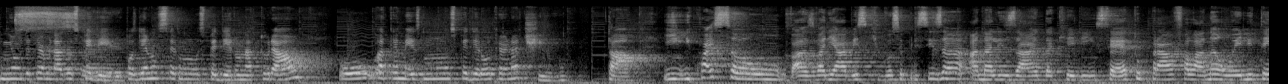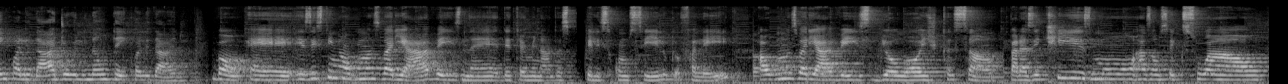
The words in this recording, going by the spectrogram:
em um determinado Certo. hospedeiro, podendo ser um hospedeiro natural ou até mesmo um hospedeiro alternativo. Tá. E, e quais são as variáveis que você precisa analisar daquele inseto para falar, não, ele tem qualidade ou ele não tem qualidade? Bom, é, existem algumas variáveis né, determinadas pelo esse conselho que eu falei. Algumas variáveis biológicas são parasitismo, razão sexual,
